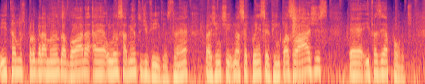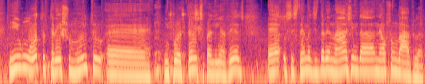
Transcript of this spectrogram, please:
e estamos programando agora é, o lançamento de vigas, né? Para a gente na sequência vir com as lajes é, e fazer a ponte. E um outro trecho muito importante para a linha verde é o sistema de drenagem da Nelson Dávila.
